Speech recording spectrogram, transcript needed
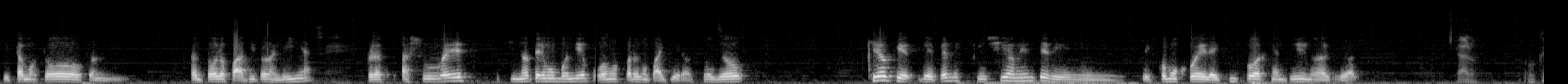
si estamos todos con, todos los partidos en línea, pero a su vez, si no tenemos un buen día, podemos perder con cualquiera. O sea, yo creo que depende exclusivamente de, cómo juegue el equipo argentino y no del rival. Claro. Ok.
